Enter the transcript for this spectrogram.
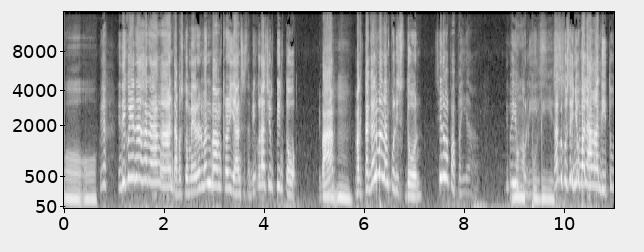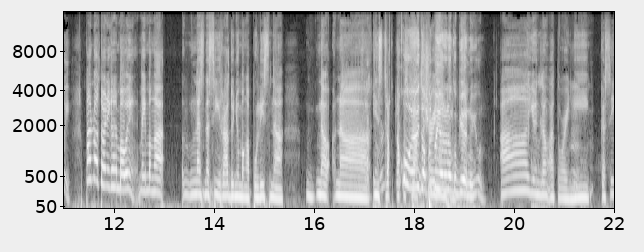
Oo. Kaya, hindi ko yan naharangan. Tapos kung mayroon man bunker yan, sasabihin ko lahat yung pinto. Di ba? Mm-mm. Magtagal man ang pulis doon, sino mapapahiya? Di ba yung Mga pulis? pulis. Sabi ko sa inyo, wala nga dito eh. Paano, Attorney halimbawa, may mga nas nasira doon yung mga pulis na na na instructor. Ako eh, dapat structure bayaran ng- gobyerno yun. Ah, yun lang attorney. Hmm. Kasi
